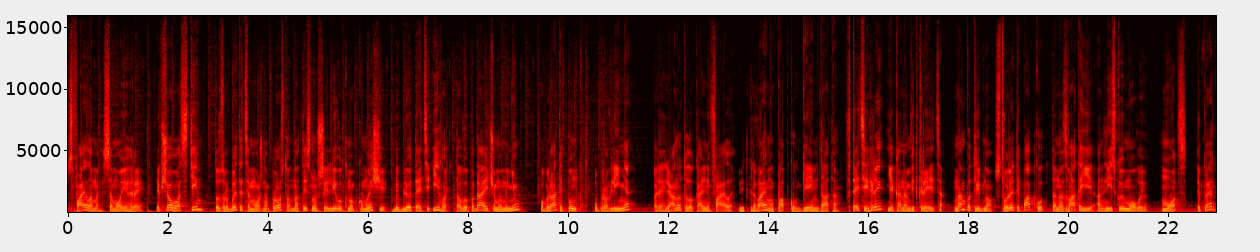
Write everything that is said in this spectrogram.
з файлами самої гри. Якщо у вас Steam, то зробити це можна просто натиснувши ліву кнопку миші в бібліотеці ігор та в випадаючому меню обрати пункт управління. Переглянути локальні файли. Відкриваємо папку Game Data. В теці гри, яка нам відкриється, нам потрібно створити папку та назвати її англійською мовою mods. Тепер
